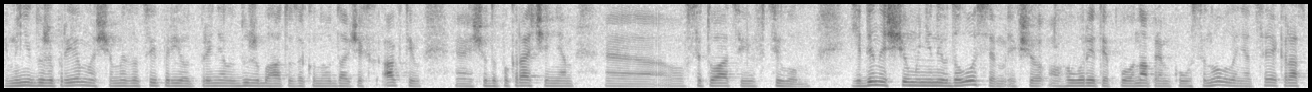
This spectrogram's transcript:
І мені дуже приємно, що ми за цей період прийняли дуже багато законодавчих актів е, щодо покращення е, в ситуації в цілому. Єдине, що мені не вдалося, якщо говорити по напрямку усиновлення, це якраз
